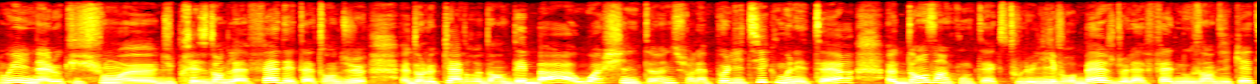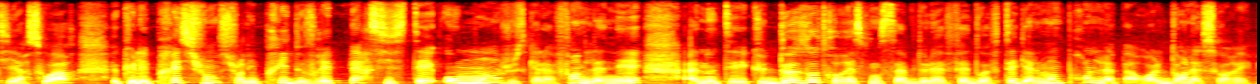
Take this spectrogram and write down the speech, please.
Oui, une allocution euh, du président de la Fed est attendue dans le cadre d'un débat à Washington sur la politique monétaire, dans un contexte où le livre beige de la Fed nous indiquait hier soir que les pressions sur les prix devraient persister au moins jusqu'à la fin de l'année. À noter que deux autres responsables de la Fed doivent également prendre la parole dans la soirée.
